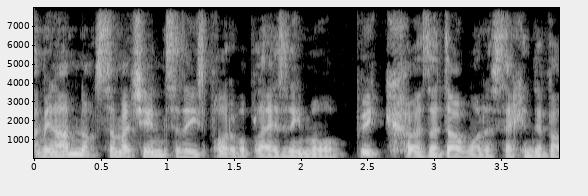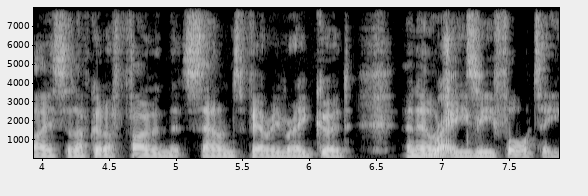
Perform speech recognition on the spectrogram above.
I mean, I'm not so much into these portable players anymore because I don't want a second device, and I've got a phone that sounds very, very good, an LG right. V40.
